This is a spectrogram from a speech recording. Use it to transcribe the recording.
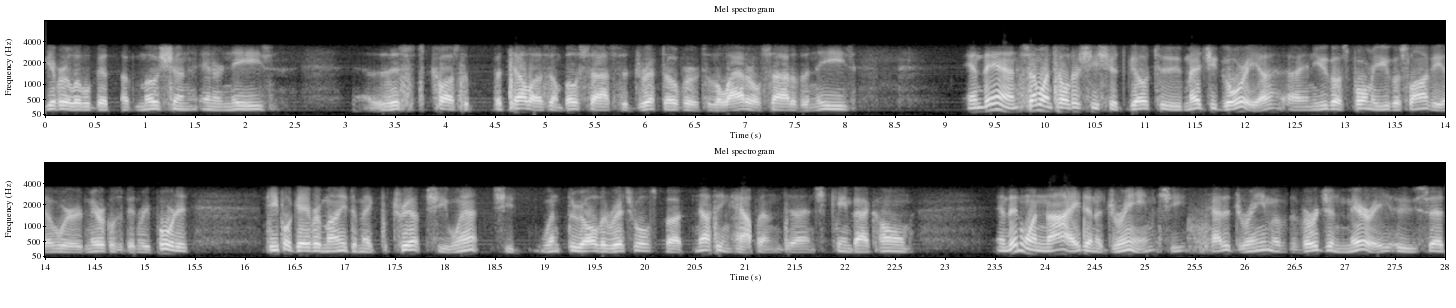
give her a little bit of motion in her knees. This caused the patellas on both sides to drift over to the lateral side of the knees. And then someone told her she should go to Medjugorje uh, in Yugos, former Yugoslavia, where miracles had been reported. People gave her money to make the trip. She went. She went through all the rituals, but nothing happened, uh, and she came back home. And then one night in a dream, she had a dream of the Virgin Mary who said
